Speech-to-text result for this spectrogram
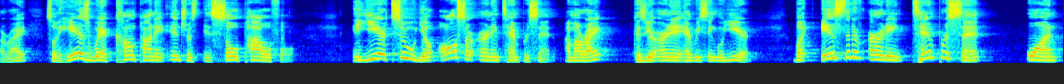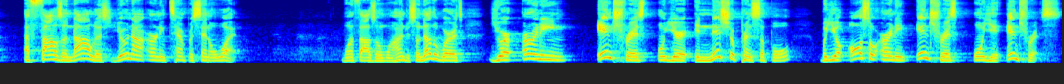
All right? So here's where compounding interest is so powerful. In year two, you're also earning 10%. Am I right? Because you're earning it every single year. But instead of earning 10% on $1,000, you're not earning 10% on what? 1,100. So, in other words, you're earning interest on your initial principal, but you're also earning interest on your interest.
